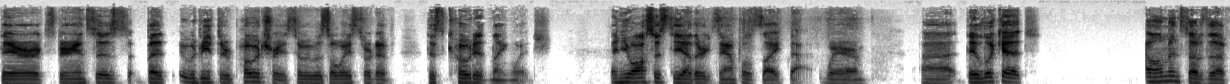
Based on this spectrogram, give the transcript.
their experiences, but it would be through poetry. So it was always sort of this coded language. And you also see other examples like that where uh, they look at elements of the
